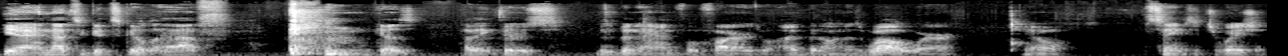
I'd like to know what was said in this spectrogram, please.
Yeah, and that's a good skill to have because I think there's there's been a handful of fires I've been on as well where you know same situation.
